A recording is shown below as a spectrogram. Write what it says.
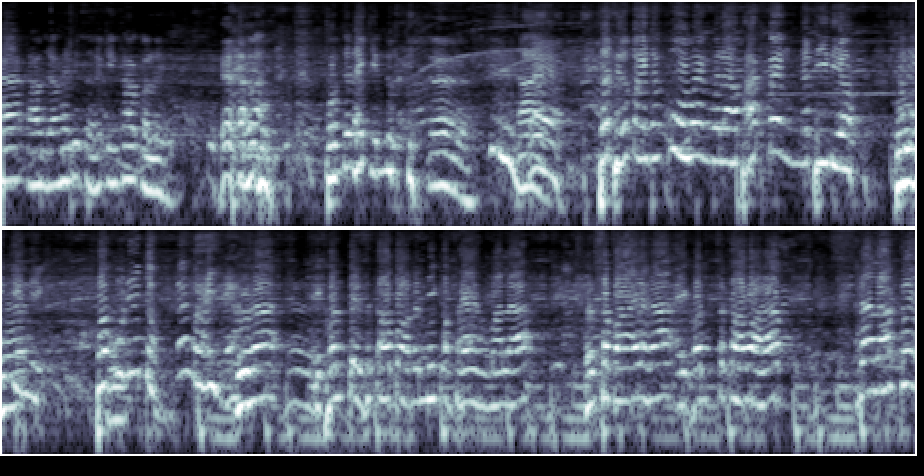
ฮะเอาเดี๋ยวให้พี่เต๋อกินข้าวก่อนเลยแล้ว ผมผมจะได้กินด้วยเออใช่ แม่ถ้าถือไปทั้งคู่แม่งเวลาพักแม่งนาทีเดียวดูไม่ฮะได้กินอีกพอคู่นี้จบแม่งมาอีกแล้วดูฮะไอคนเปลี่ยนสกอร์บอร์ดมันมีกาแฟของมันแล้ว มันสบายนะฮะไอคนสกอร์บอร์ดครับน่ารักด้วย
